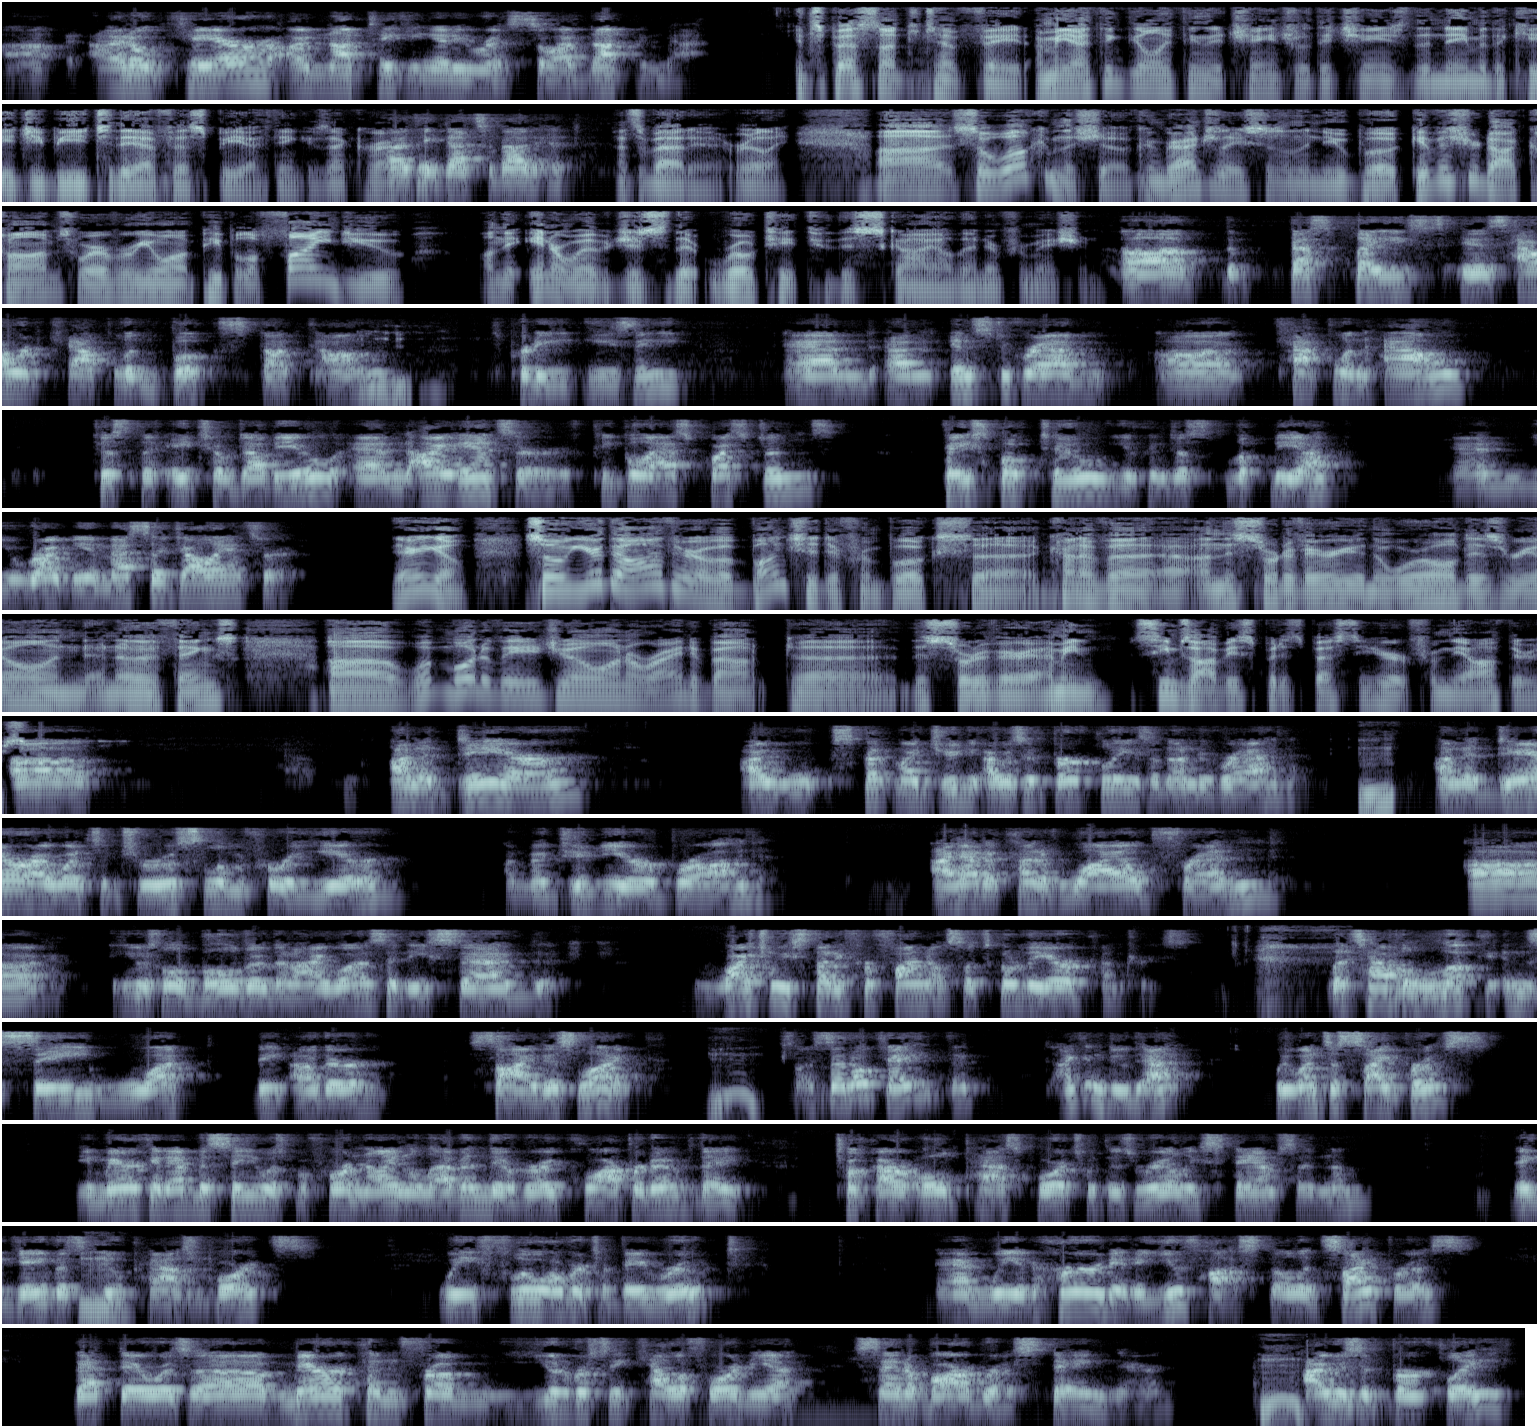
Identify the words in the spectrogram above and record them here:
Uh, I don't care. I'm not taking any risks. So I've not been back. It's best not to tempt fate. I mean, I think the only thing that changed was they changed the name of the KGB to the FSB. I think is that correct? I think that's about it. That's about it, really. Uh, so, welcome to the show. Congratulations on the new book. Give us your dot coms wherever you want people to find you on the interwebs that rotate through the sky. All that information. Uh, the best place is howardkaplanbooks.com. Mm-hmm. It's pretty easy, and and Instagram uh, Kaplan How just the HOW, and I answer. If people ask questions, Facebook too, you can just look me up and you write me a message, I'll answer it. There you go. So you're the author of a bunch of different books, uh, kind of uh, on this sort of area in the world, Israel and, and other things. Uh, what motivated you to want to write about uh, this sort of area? I mean, it seems obvious, but it's best to hear it from the authors. Uh, on a dare, I spent my junior. I was at Berkeley as an undergrad. Mm-hmm. On a dare, I went to Jerusalem for a year on my junior year abroad. I had a kind of wild friend. Uh, he was a little bolder than I was, and he said, Why should we study for finals? Let's go to the Arab countries. Let's have a look and see what the other side is like. Mm. So I said, Okay, that, I can do that. We went to Cyprus. The American embassy was before 9 11. They were very cooperative. They took our old passports with Israeli stamps in them. They gave us mm-hmm. new passports. We flew over to Beirut, and we had heard in a youth hostel in Cyprus that there was an American from University of California Santa Barbara staying there. Hmm. I was at Berkeley.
